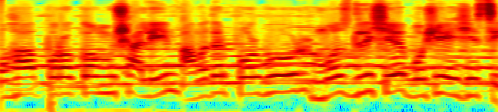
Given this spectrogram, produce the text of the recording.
মহাপরকমশালী আমাদের প্রভুর মজলিসে বসে এসেছি।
